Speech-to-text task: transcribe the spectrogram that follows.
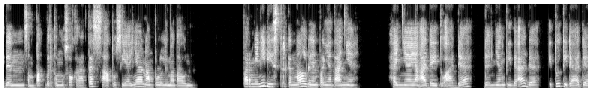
dan sempat bertemu Socrates saat usianya 65 tahun. Parmenides terkenal dengan pernyataannya, hanya yang ada itu ada, dan yang tidak ada itu tidak ada.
